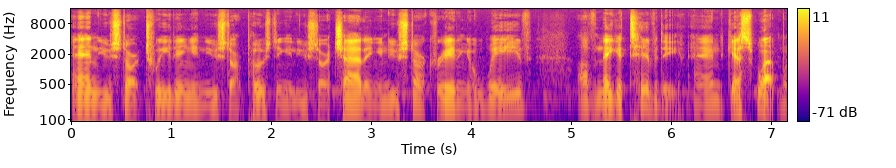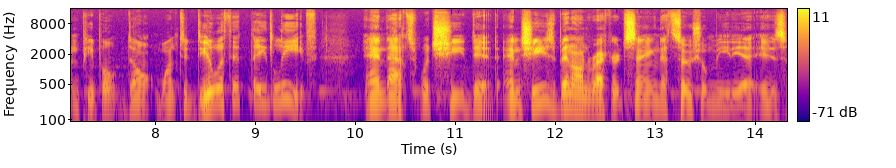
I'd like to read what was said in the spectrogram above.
and you start tweeting and you start posting and you start chatting and you start creating a wave of negativity. And guess what? When people don't want to deal with it, they leave. And that's what she did. And she's been on record saying that social media is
